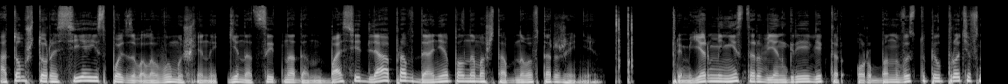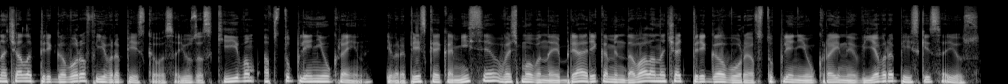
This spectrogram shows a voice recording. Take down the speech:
о том, что Россия использовала вымышленный геноцид на Донбассе для оправдания полномасштабного вторжения. Премьер-министр Венгрии Виктор Орбан выступил против начала переговоров Европейского Союза с Киевом о вступлении Украины. Европейская комиссия 8 ноября рекомендовала начать переговоры о вступлении Украины в Европейский Союз.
